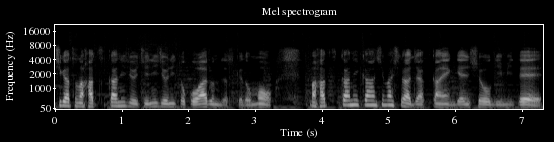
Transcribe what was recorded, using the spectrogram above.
1月の20日21、22とこうあるんですけども、まあ、20日に関しましては若干減少気味で、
